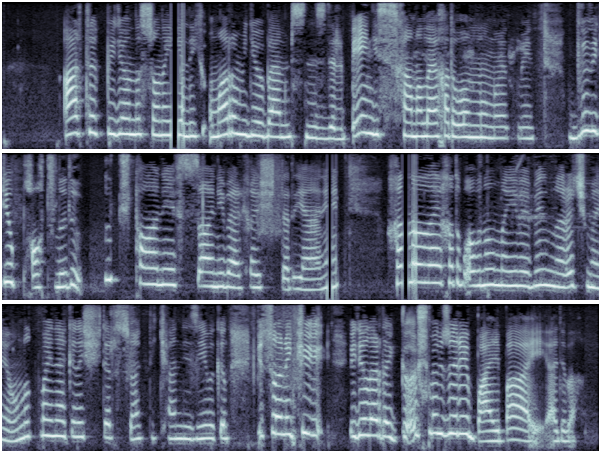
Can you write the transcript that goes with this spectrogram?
Artık videonun da sonuna geldik. Umarım videoyu beğenmişsinizdir. Beğendiyseniz kanalıma like atıp olmayı unutmayın. Bu video patladı. 3 tane efsane arkadaşlar yani. Kanala like atıp abone olmayı ve bildirimleri açmayı unutmayın arkadaşlar. Sonraki kendinize iyi bakın. Bir sonraki videolarda görüşmek üzere. Bay bay. Hadi bak.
